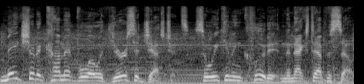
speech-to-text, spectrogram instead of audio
Make sure to comment below with your suggestions so we can include it in the next episode.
